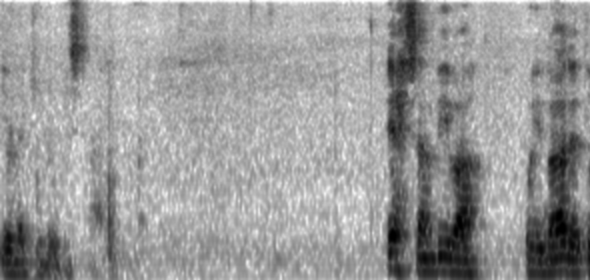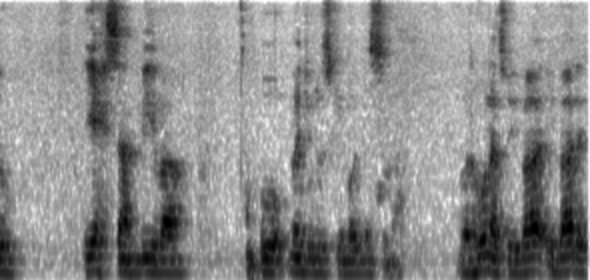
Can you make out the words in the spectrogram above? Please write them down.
i od nekih drugih stvari. Ihsan biva u ibadetu, ihsan biva u međuljudskim odnosima. Vrhunac u ibadetu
